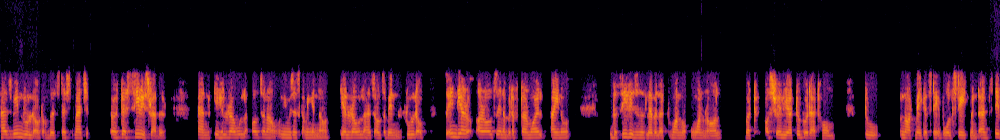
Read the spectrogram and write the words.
has been ruled out of this test match, uh, test series rather. And KL Rahul also now news is coming in now. KL Rahul has also been ruled out. So India are also in a bit of turmoil. I know the series is level at one one all, but Australia too good at home to not make a stay, bold statement. And Steve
